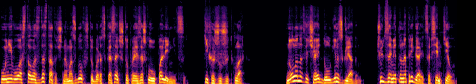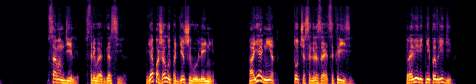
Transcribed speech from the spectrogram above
У него осталось достаточно мозгов, чтобы рассказать, что произошло у поленницы. Тихо жужжит Кларк. Нолан отвечает долгим взглядом, чуть заметно напрягается всем телом. «В самом деле», – встревает Гарсия, я, пожалуй, поддерживаю Лени. А я нет, тотчас огрызается Кризи. Проверить не повредит.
